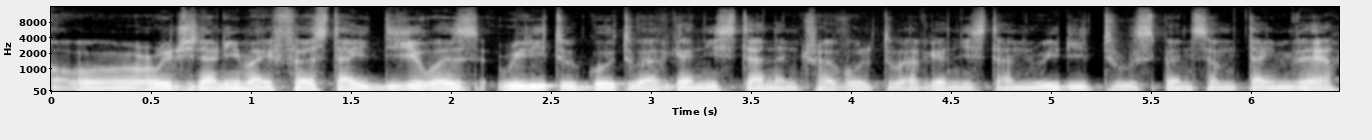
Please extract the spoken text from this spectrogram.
originally, my first idea was really to go to Afghanistan and travel to Afghanistan, really to spend some time there.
